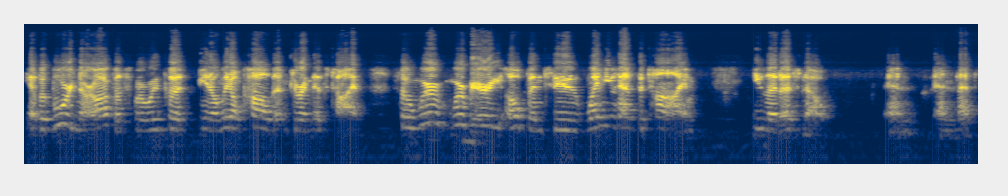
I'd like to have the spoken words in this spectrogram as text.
we have a board in our office where we put you know we don't call them during this time. So we're we're very open to when you have the time, you let us know. And and that's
